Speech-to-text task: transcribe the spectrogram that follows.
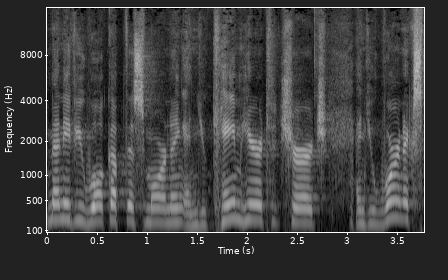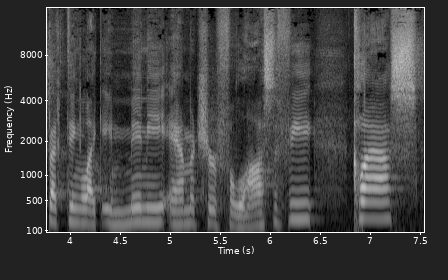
many of you woke up this morning and you came here to church and you weren't expecting like a mini amateur philosophy class,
